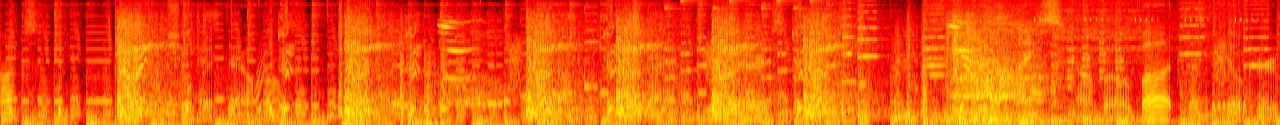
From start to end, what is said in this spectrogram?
box. Shield back there, I don't know. Nice combo, but doesn't kill Kirby.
